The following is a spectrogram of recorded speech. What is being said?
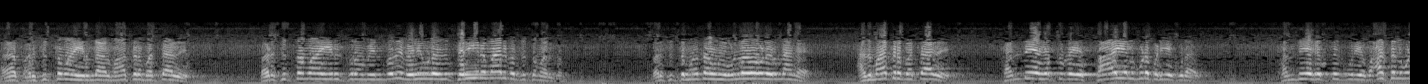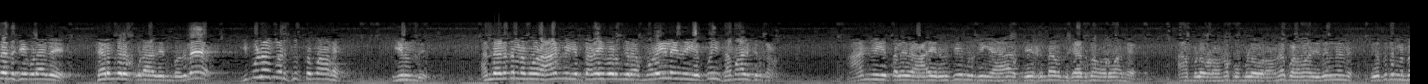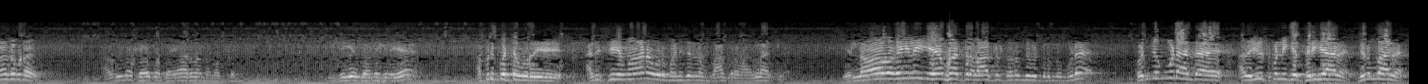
அதாவது பரிசுத்தமா இருந்தால் மாத்திரம் பத்தாது. பரிசுத்தமா இருக்கிறோம் என்பது வெளி உலகம் தெரிகிற மாதிரி பரிசுத்தமா இருக்கணும். பரிசுத்தமா தான் அவங்க உள்ளவர்கள் இருந்தாங்க. அது மாத்திரம் பத்தாது. சந்தேகத்துடைய சாயல் கூட படியக்கூடாது. சந்தேகத்துக்குரிய வாசல் கூட என்ன செய்யக்கூடாது? திறந்துடக்கூடாது என்பதுல இவ்வளவு பரிசுத்தமாக இருந்து அந்த இடத்துல நம்ம ஒரு ஆன்மீக தலைவருங்கிற முறையில இதை எப்படி சமாளிச்சிருக்கணும்? ஆன்மீக தலைவர் ஆயிரம் விஷயம் இருக்குங்க. பேசுனா வந்து கேட்டு தான் வருவாங்க. ஆம்பளை வருவாங்க பொம்பளை வருவாங்க பழமா இதெல்லாம் இதை பத்தி நம்ம பேசக்கூடாது. அப்படின்னு கேட்க தயார் தான் மக்கள். செய்ய தோணுகிறைய அப்படிப்பட்ட ஒரு அதிசயமான ஒரு மனிதர் நம்ம பார்க்கிறோம் வரலாற்றுல. எல்லா வகையிலும் ஏமாத்துற வாசல் திறந்து விட்டு இருந்தும் கூட கொஞ்சம் கூட அந்த அதை யூஸ் பண்ணிக்க தெரியாத விரும்பாத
